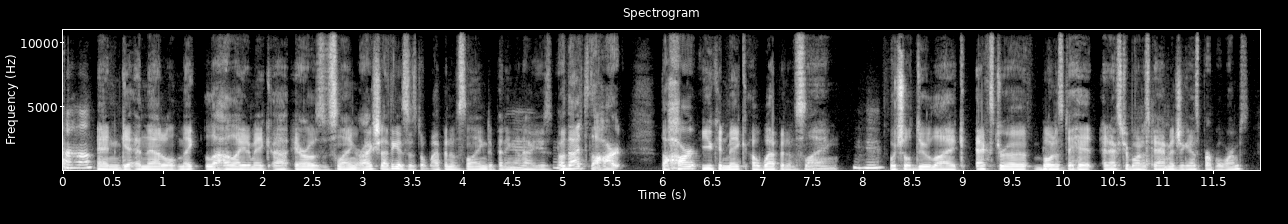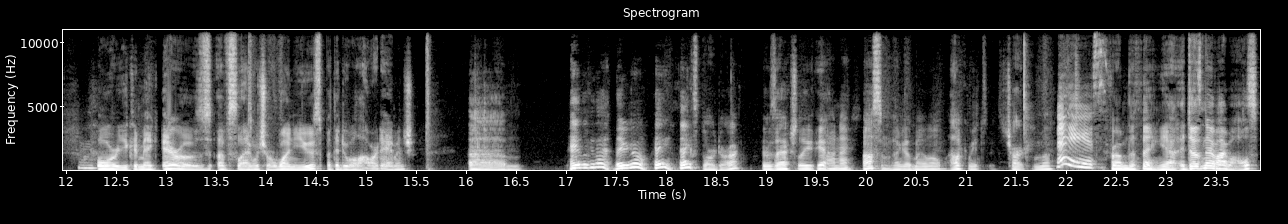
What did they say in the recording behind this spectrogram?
uh huh. and get, and that'll make allow you to make uh, arrows of slaying. Or actually, I think it's just a weapon of slaying, depending on how you use. it. Oh, that's the heart. The heart you can make a weapon of slaying, Mhm. which will do like extra bonus to hit and extra bonus damage against purple worms. Mhm. Or you can make arrows of slaying, which are one use, but they do a lot more damage. Um, hey, look at that! There you go. Hey, thanks, Lord Duroc. There's actually yeah, Oh, nice. awesome. I got my little alchemy chart from the Nice. from the thing. Yeah, it doesn't have eyeballs,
